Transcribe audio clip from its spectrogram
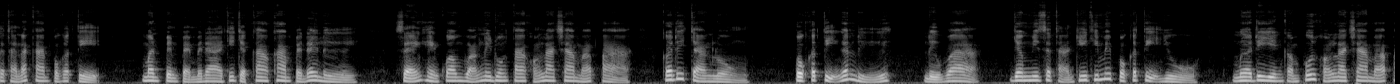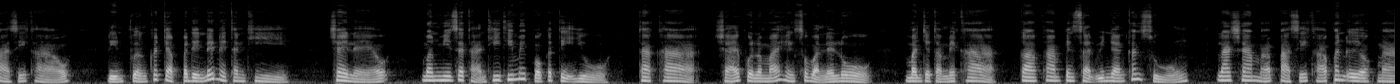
สถานการณ์ปกติ มันเป็นไปไม่ได้ที่จะก้าวข้ามไปได้เลย แสงแห่งความหวังในดวงตาของราชาหมาป่าก็ได้จางลง ปกติงั้นหรือ หรือว่ายังมีสถานที่ที่ไม่ปกติอยู่ เมื่อได้ยินคำพูดของราชาหมาป่าสีขาว หลินเฟิงก็จับประเด็นได้ในทันที ใช่แล้ว มันมีสถานที่ที่ไม่ปกติอยู่ ถ้าข้าใช้ผลไม้แห่งสวรรค์และโลก มันจะทำให้ข้าก้าวข้ามเป็นสัตว์วิญญาณขั้นสูง ราชาหมาป่าสีขาวพันเอยออกมา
